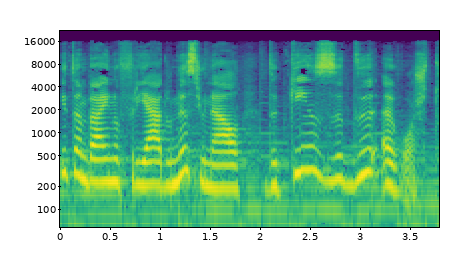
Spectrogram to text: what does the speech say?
e também no feriado nacional de 15 de agosto.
